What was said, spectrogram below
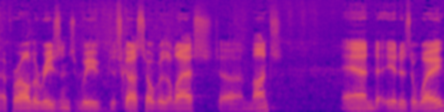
uh, for all the reasons we've discussed over the last uh, months. And it is a way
